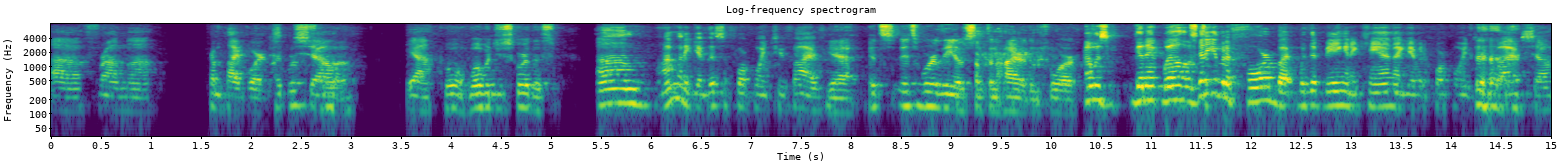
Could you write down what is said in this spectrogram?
uh, from uh, from Pipeworks. Pipeworks, So uh, yeah, cool. What would you score this? um, I'm going to give this a 4.25. Yeah, it's it's worthy of something higher than four. I was gonna, well, I was gonna give it a four, but with it being in a can, I give it a four point two five. So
